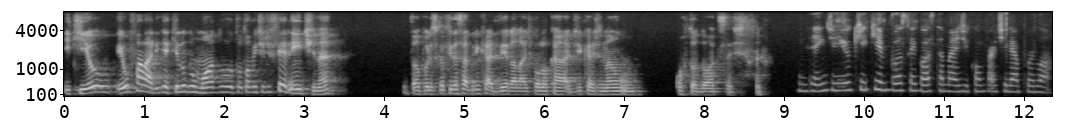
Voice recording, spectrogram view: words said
E que eu, eu falaria aquilo de um modo totalmente diferente, né? Então, por isso que eu fiz essa brincadeira lá de colocar dicas não ortodoxas. Entendi. E o que, que você gosta mais de compartilhar por lá?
